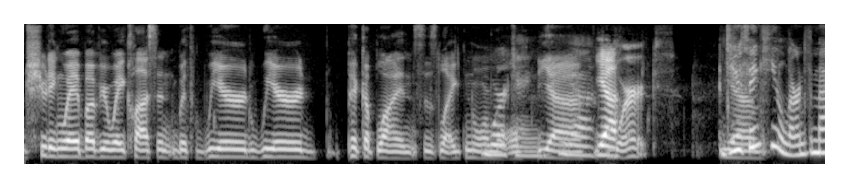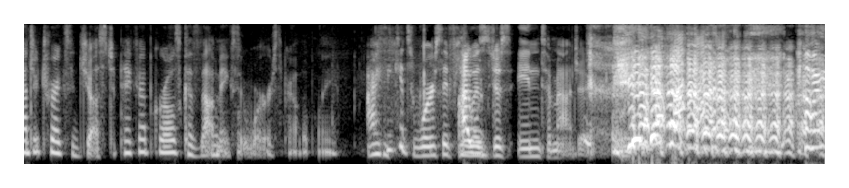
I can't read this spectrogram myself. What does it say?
shooting way above your weight class and with weird, weird pickup lines is like normal. working. Yeah. Yeah. works. Do you think he learned the magic tricks just to pick up girls? Because that mm. makes it worse, probably. I think it's worse if he I was would- just into magic. I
